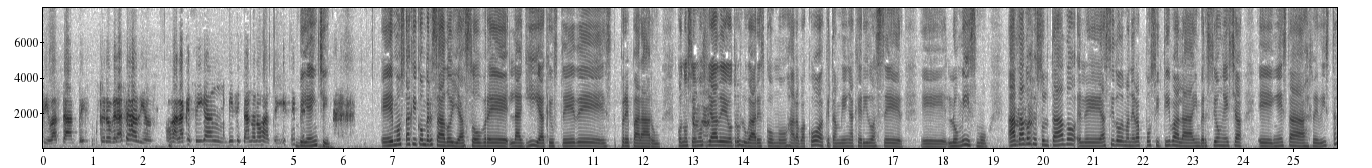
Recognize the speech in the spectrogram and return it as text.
sí, bastante, pero gracias a Dios, ojalá que sigan visitándonos así. Bien, Chi. Hemos aquí conversado ya sobre la guía que ustedes prepararon. Conocemos ya de otros lugares como Jarabacoa, que también ha querido hacer eh, lo mismo. ¿Ha dado resultado? ¿Le ha sido de manera positiva la inversión hecha en esta revista?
